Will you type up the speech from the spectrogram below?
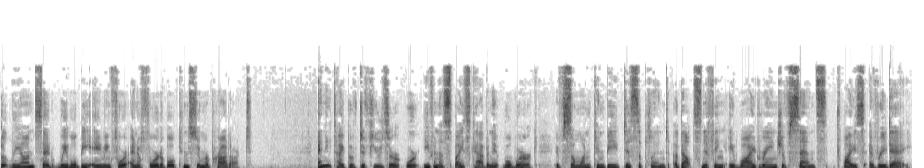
but Leon said we will be aiming for an affordable consumer product. Any type of diffuser or even a spice cabinet will work if someone can be disciplined about sniffing a wide range of scents twice every day.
